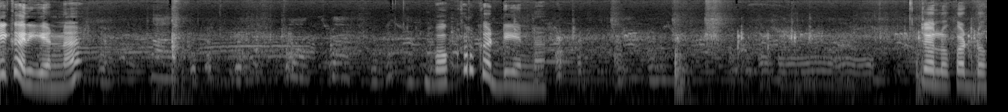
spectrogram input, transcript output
ਕੀ ਕਰੀਏ ਨਾ ਬੋਕਰ ਕੱਢੀ ਨਾ ਚਲੋ ਕੱਢੋ।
